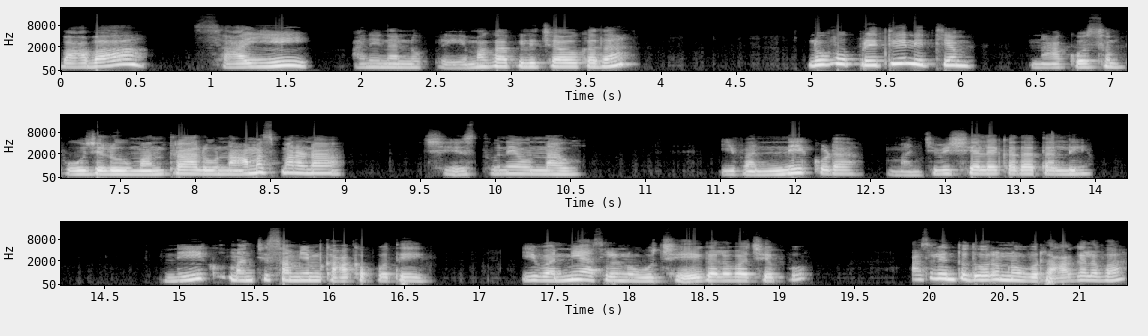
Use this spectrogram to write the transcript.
బాబా సాయి అని నన్ను ప్రేమగా పిలిచావు కదా. నువ్వు ప్రతి నిత్యం నా కోసం పూజలు మంత్రాలు నామస్మరణ చేస్తూనే ఉన్నావు. ఇవన్నీ కూడా మంచి విషయాలే కదా తల్లి. నీకు మంచి సమయం కాకపోతే ఇవన్నీ అసలు నువ్వు చేయగలవా చెప్పు? అసలు ఇంత దూరం నువ్వు రాగలవా?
